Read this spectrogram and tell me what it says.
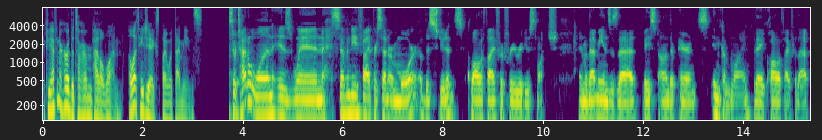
If you haven't heard the term Title I, I'll let TJ explain what that means. So, Title One is when 75% or more of the students qualify for free reduced lunch. And what that means is that based on their parents' income line, they qualify for that.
